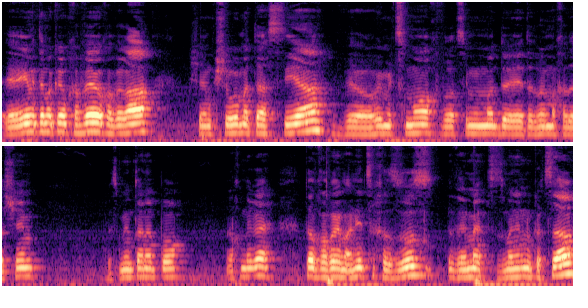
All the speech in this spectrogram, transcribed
אם אתם מכירים חבר או חברה שהם קשורים לתעשייה ואוהבים לצמוח ורוצים ללמוד את הדברים החדשים, תזמין אותנו פה, אנחנו נראה. טוב חברים, אני צריך לזוז, באמת, זמננו קצר.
